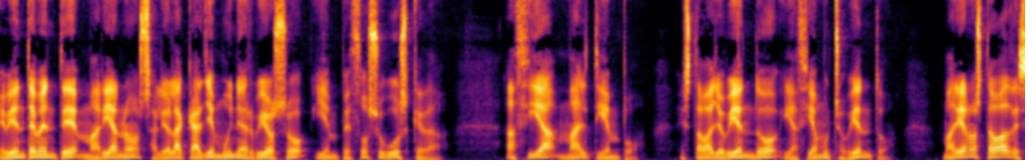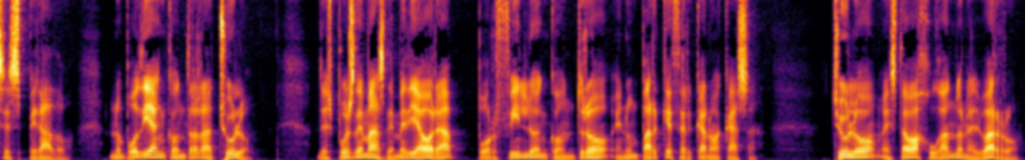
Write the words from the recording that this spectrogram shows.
Evidentemente, Mariano salió a la calle muy nervioso y empezó su búsqueda. Hacía mal tiempo. Estaba lloviendo y hacía mucho viento. Mariano estaba desesperado. No podía encontrar a Chulo. Después de más de media hora, por fin lo encontró en un parque cercano a casa. Chulo estaba jugando en el barro,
